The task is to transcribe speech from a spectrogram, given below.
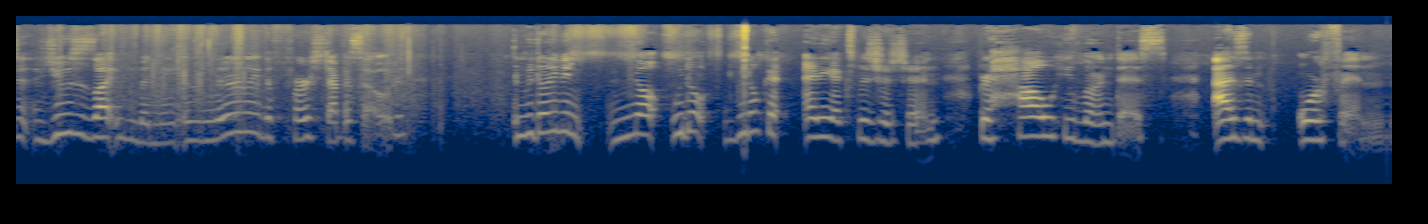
d- uses lightning bending is literally the first episode and we don't even know we don't we don't get any exposition for how he learned this as an orphan.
